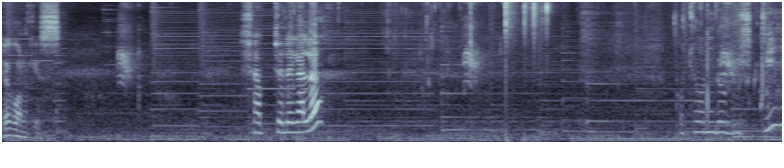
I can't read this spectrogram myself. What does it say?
এটা কোন কেস? সব চলে গেল। প্রচণ্ড বৃষ্টি।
